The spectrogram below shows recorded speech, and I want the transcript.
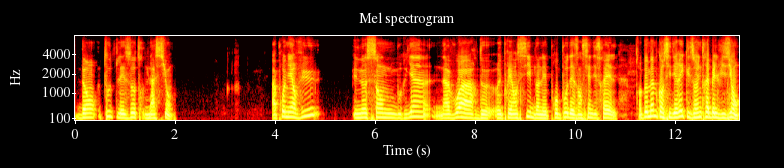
dans toutes les autres nations. À première vue, il ne semble rien avoir de répréhensible dans les propos des anciens d'Israël. On peut même considérer qu'ils ont une très belle vision.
